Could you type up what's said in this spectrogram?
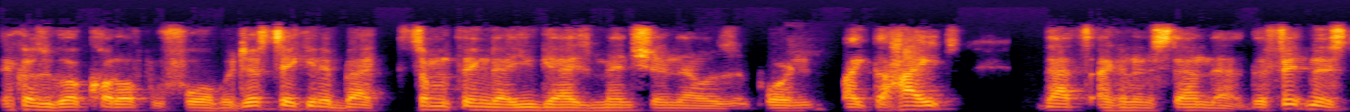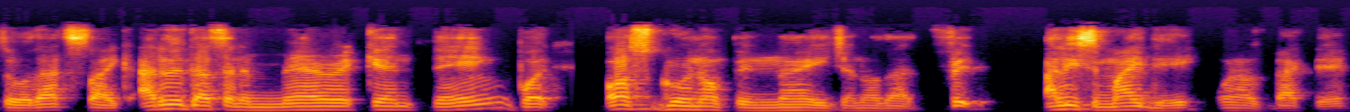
because we got cut off before, but just taking it back, something that you guys mentioned that was important, like the height. That's I can understand that. The fitness though, that's like I don't know if that's an American thing, but us growing up in Naija and all that, fit at least in my day when I was back there,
